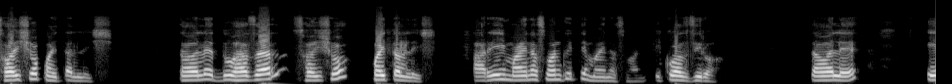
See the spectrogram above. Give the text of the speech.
ছয়শো পঁয়তাল্লিশ। তাহলে দু হাজার ছয়শো পঁয়তাল্লিশ। আর এই মাইনাস ওয়ান করতে মাইনাস ওয়ান ইকুয়াল জিরো তাহলে A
